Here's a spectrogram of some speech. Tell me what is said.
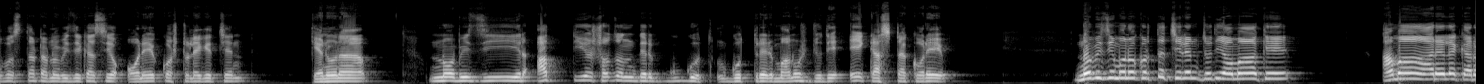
অবস্থাটা নবীজির কাছে অনেক কষ্ট লেগেছেন। কেননা নবীজির আত্মীয় স্বজনদের গোত্রের মানুষ যদি এই কাজটা করে, নবীজি মনে করতেছিলেন, যদি আমাকে, আমার এলাকার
